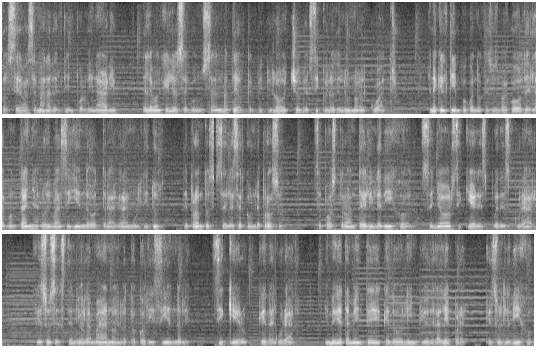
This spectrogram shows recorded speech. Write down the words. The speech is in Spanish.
doceava semana del tiempo ordinario del Evangelio según San Mateo, capítulo 8, versículo del 1 al 4. En aquel tiempo, cuando Jesús bajó de la montaña, lo iba siguiendo otra gran multitud. De pronto se le acercó un leproso. Se postró ante él y le dijo, Señor, si quieres, puedes curar. Jesús extendió la mano y lo tocó diciéndole, Si quiero, queda curado. Inmediatamente quedó limpio de la lepra. Jesús le dijo,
